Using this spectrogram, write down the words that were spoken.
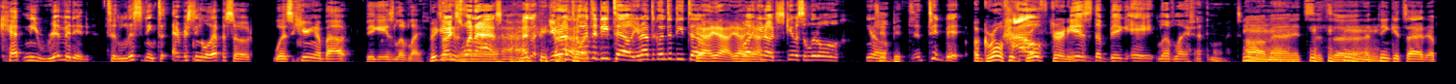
kept me riveted to listening to every single episode was hearing about Big A's love life. Big so I A's- just want to ask. I was like, you don't have to go into detail. You don't have to go into detail. Yeah, yeah, yeah, But yeah. you know, just give us a little, you know, Tidbit. a tidbit. A growth, his How growth journey. is the Big A love life at the moment? Oh man, it's it's uh, I think it's at a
